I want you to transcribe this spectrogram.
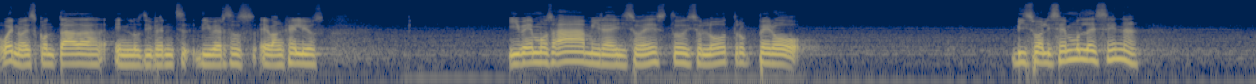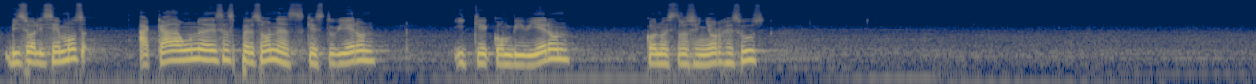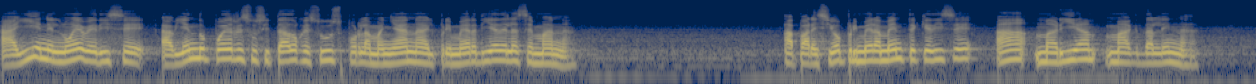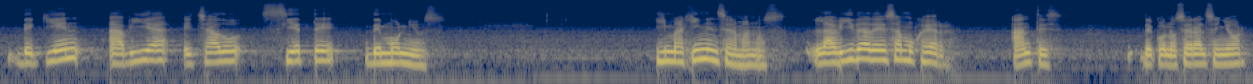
bueno, es contada en los diversos evangelios y vemos, ah, mira, hizo esto, hizo lo otro, pero visualicemos la escena, visualicemos a cada una de esas personas que estuvieron y que convivieron con nuestro Señor Jesús. Ahí en el 9 dice, habiendo pues resucitado Jesús por la mañana, el primer día de la semana, apareció primeramente, que dice, a María Magdalena, de quien había echado siete demonios. Imagínense, hermanos, la vida de esa mujer antes de conocer al Señor.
